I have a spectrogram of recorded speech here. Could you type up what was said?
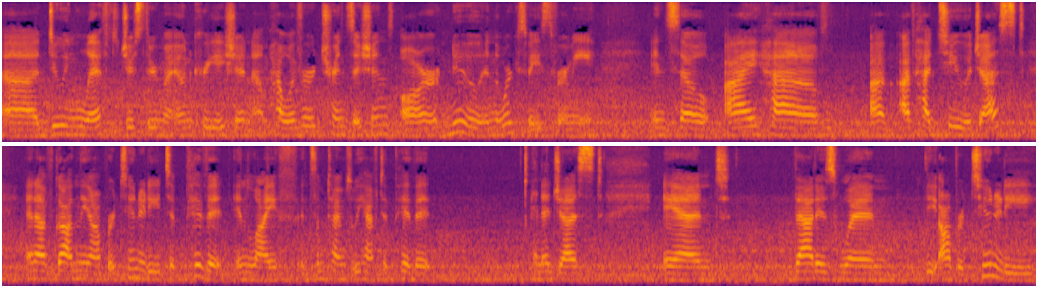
uh, doing Lyft just through my own creation. Um, however, transitions are new in the workspace for me, and so I have I've, I've had to adjust and I've gotten the opportunity to pivot in life. And sometimes we have to pivot and adjust. And that is when the opportunity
